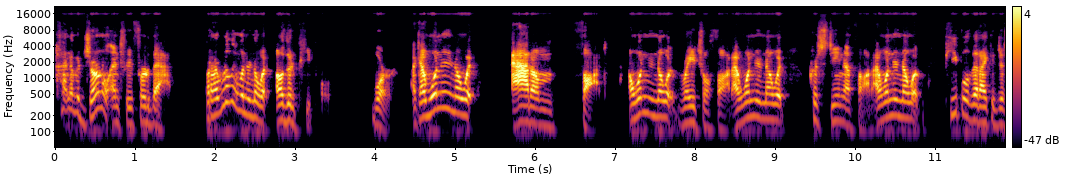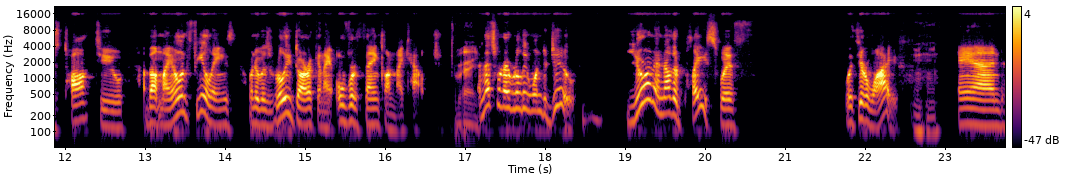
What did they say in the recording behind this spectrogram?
kind of a journal entry for that but I really want to know what other people were. Like I wanted to know what Adam thought. I wanted to know what Rachel thought. I wanted to know what Christina thought. I wanted to know what people that I could just talk to about my own feelings when it was really dark and I overthink on my couch. Right. And that's what I really wanted to do. You're in another place with with your wife. Mm-hmm. And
